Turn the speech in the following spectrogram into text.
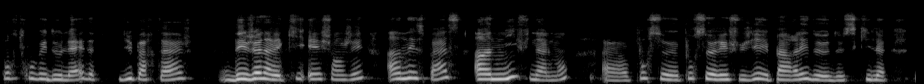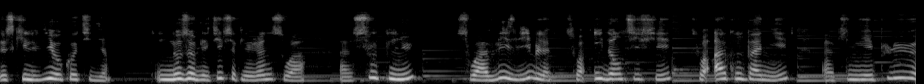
pour trouver de l'aide, du partage des jeunes avec qui échanger, un espace, un nid finalement, euh, pour, se, pour se réfugier et parler de, de ce qu'il vit au quotidien. Nos objectifs, c'est que les jeunes soient euh, soutenus, soient visibles, soient identifiés, soient accompagnés, euh, qu'il n'y ait plus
